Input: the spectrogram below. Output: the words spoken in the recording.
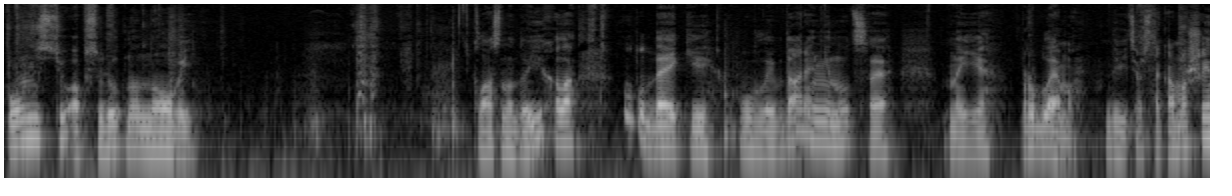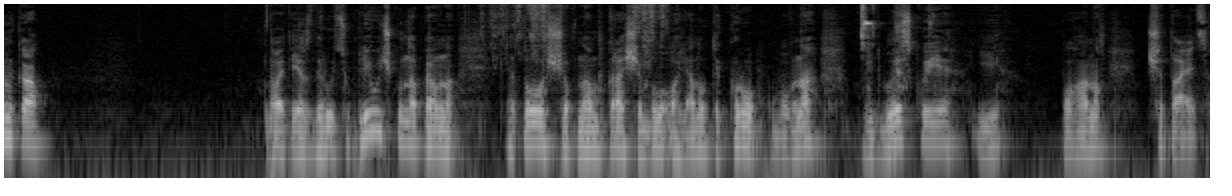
повністю абсолютно новий. Класно доїхала. Ну, Тут деякі вугли вдарені, ну це не є проблема. Дивіться, ось така машинка. Давайте я здеру цю плівочку, напевно, для того, щоб нам краще було оглянути коробку, бо вона відблискує і погано читається.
